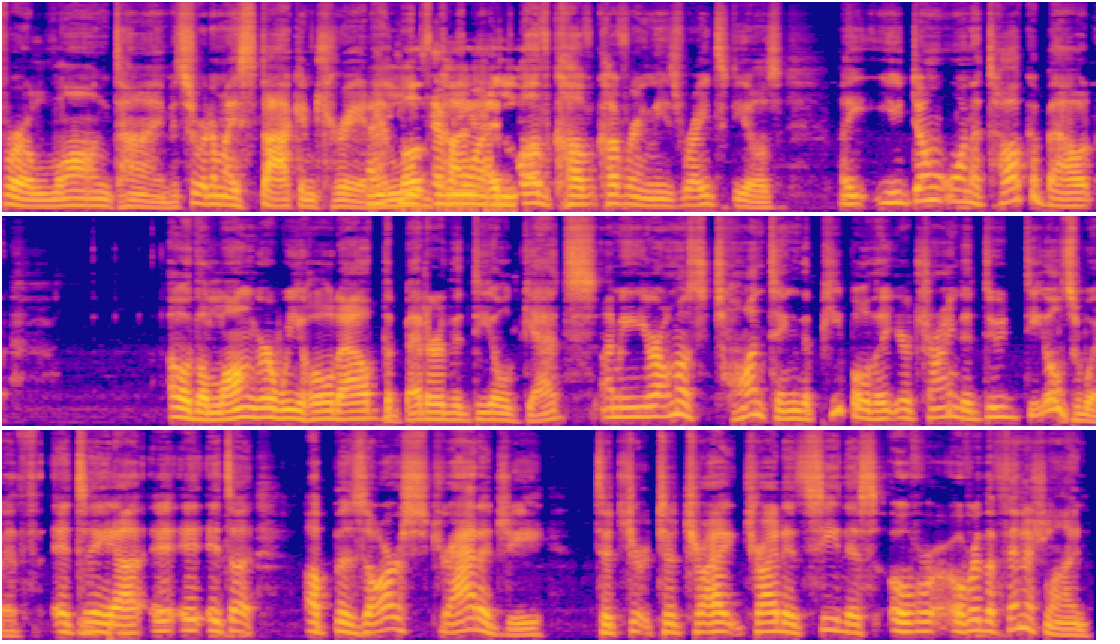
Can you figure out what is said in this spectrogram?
for a long time. It's sort of my stock and trade. I love co- I love co- covering these rights deals. Like you don't want to talk about oh the longer we hold out the better the deal gets. I mean you're almost taunting the people that you're trying to do deals with. It's a mm-hmm. uh, it, it's a a bizarre strategy to to try try to see this over over the finish line.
